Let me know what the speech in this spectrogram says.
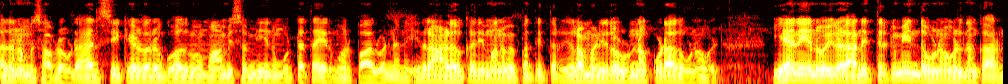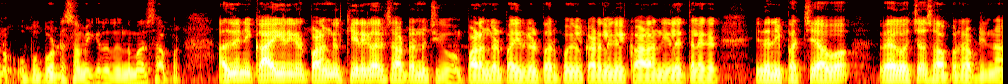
அதை நம்ம சாப்பிடக்கூடாது. அரிசி கேழ்வரகு கோதுமை மாமிசம் மீன் முட்டை தயிர் மோர் பால் வண்ணெண்ணெய் இதெல்லாம் அளவுக்கு அதிகமான வெப்பத்தை தரும். இதெல்லாம் மனிதர்கள் உண்ணக்கூடாத உணவுகள். ஏனைய நோய்கள் அனைத்திற்குமே இந்த உணவுகள் தான் காரணம். உப்பு போட்டு சமைக்கிறது இந்த மாதிரி சாப்பாடு. அதுவே நீ காய்கறிகள் பழங்கள் கீரைகளாக சாப்பிட்டேன்னு வச்சுக்குவோம் பழங்கள் பயிர்கள் பருப்புகள் கடலைகள் காளான் இலைத்தலைகள் இதை நீ பச்சையாவோ வேக வச்சோ சாப்பிட்ற அப்படின்னா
